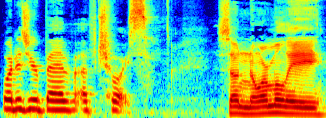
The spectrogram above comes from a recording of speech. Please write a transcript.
What is your bev of choice? So normally,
